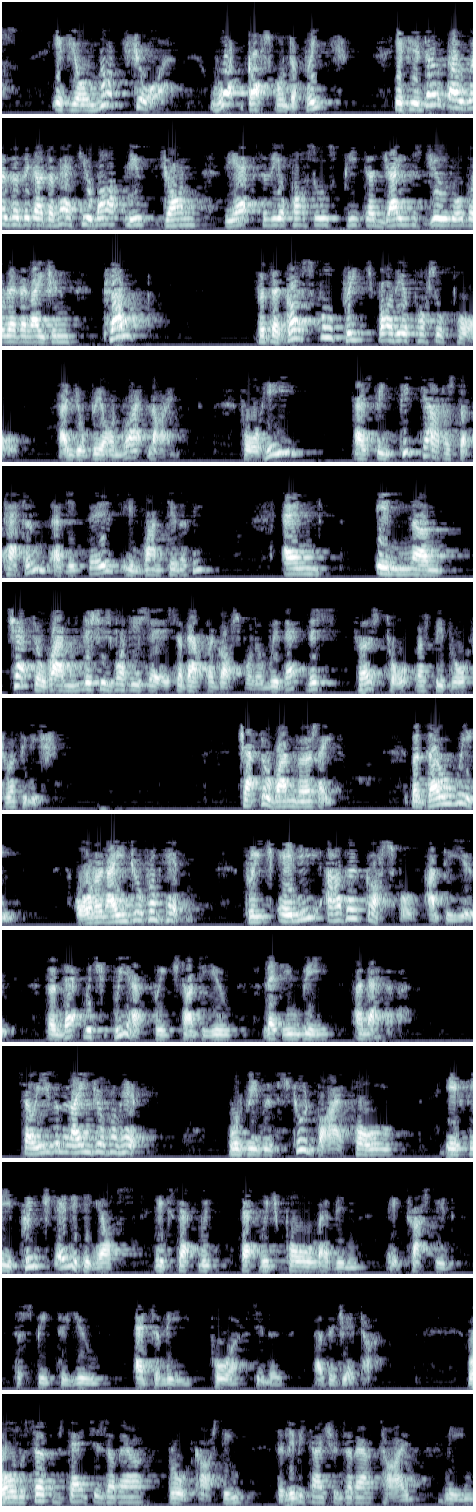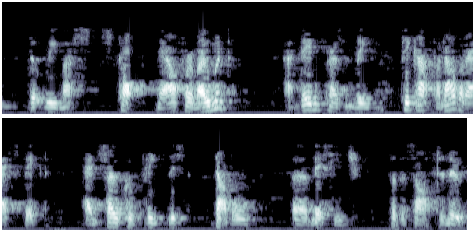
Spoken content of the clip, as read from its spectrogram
If you're not sure what gospel to preach, if you don't know whether to go to Matthew, Mark, Luke, John, the Acts of the Apostles, Peter, James, Jude, or the Revelation, plump for the gospel preached by the Apostle Paul, and you'll be on right lines. For he has been picked out as the pattern, as it says in 1 Timothy. And in um, chapter 1, this is what he says about the gospel. And with that, this first talk must be brought to a finish. Chapter 1, verse 8. But though we, or an angel from heaven, preach any other gospel unto you than that which we have preached unto you, let him be anathema. So even an angel from heaven would be withstood by Paul if he preached anything else except that which Paul had been entrusted to speak to you and to me, poor sinners of the Gentiles. All the circumstances of our broadcasting, the limitations of our time, mean that we must stop now for a moment and then presently pick up another aspect and so complete this double uh, message for this afternoon.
